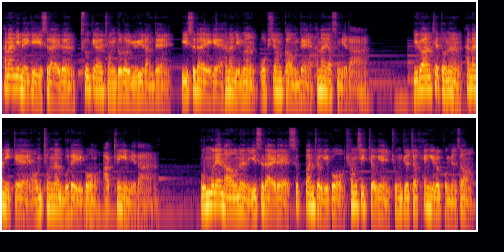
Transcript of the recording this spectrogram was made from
하나님에게 이스라엘은 투기할 정도로 유일한데 이스라엘에게 하나님은 옵션 가운데 하나였습니다. 이러한 태도는 하나님께 엄청난 무례이고 악행입니다. 본문에 나오는 이스라엘의 습관적이고 형식적인 종교적 행위를 보면서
